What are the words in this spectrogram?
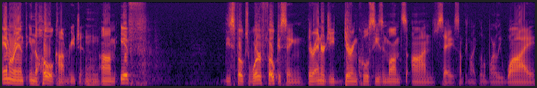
amaranth in the Hohokam region. Mhm. Um, if these folks were focusing their energy during cool season months on, say, something like little barley, why,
